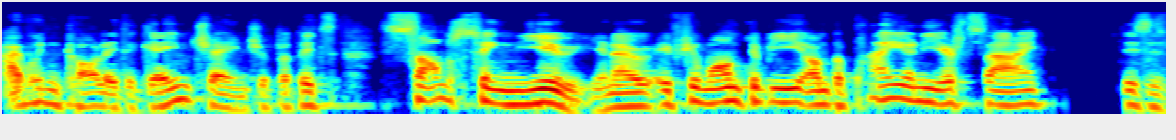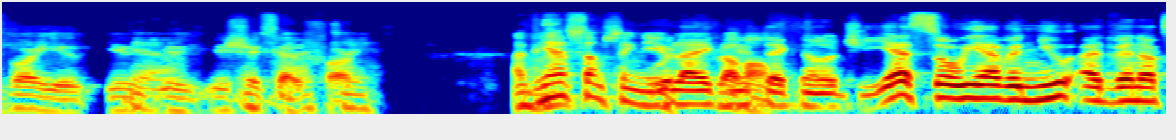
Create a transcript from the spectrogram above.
I wouldn't call it a game changer, but it's something new. You know, if you want to be on the pioneer side, this is where you you Yeah, you, you should go for. And we have something new. We like new technology. Yes, so we have a new Advanox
